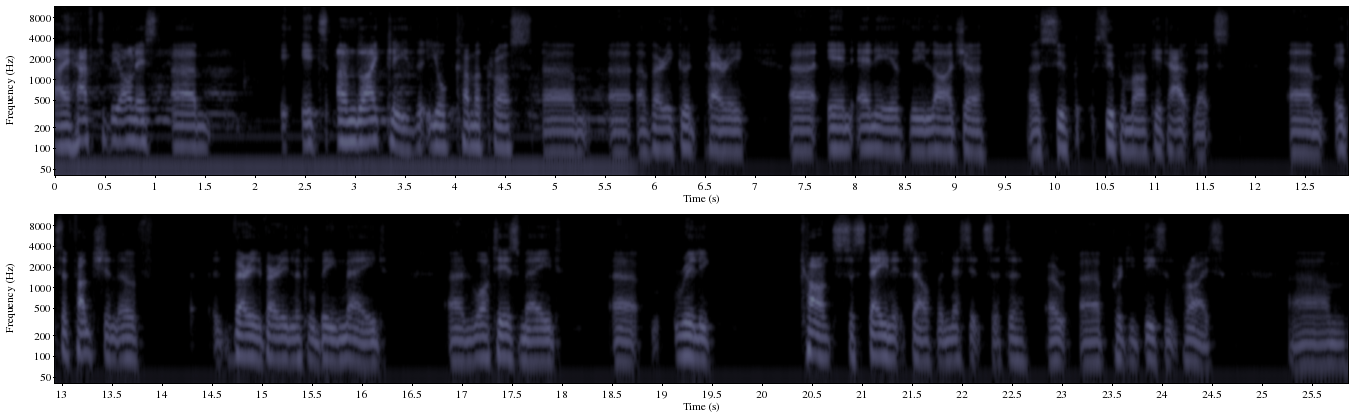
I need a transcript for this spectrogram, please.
I have to be honest. Um, it, it's unlikely that you'll come across um, a, a, very good Perry uh, in any of the larger uh, super, supermarket outlets. Um, it's a function of very very little being made, and what is made uh, really can't sustain itself unless it's at a, a, a pretty decent price. Um,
